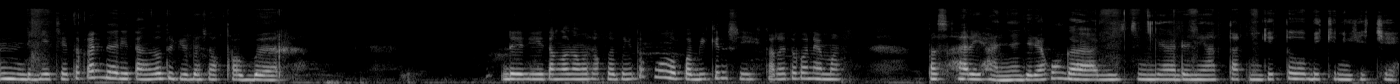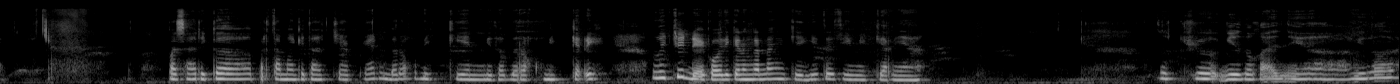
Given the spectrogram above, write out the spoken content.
hmm, di GC itu kan dari tanggal 17 Oktober dari tanggal 16 Oktober itu aku lupa bikin sih karena itu kan emang pas hari hanya jadi aku nggak bikin gak ada niatan gitu bikin GC pas hari ke pertama kita cepen baru aku bikin gitu baru aku mikir ih lucu deh kalau dikenang-kenang kayak gitu sih mikirnya. Lucu gitu kan ya gitu lah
